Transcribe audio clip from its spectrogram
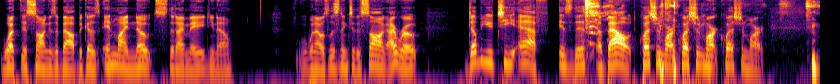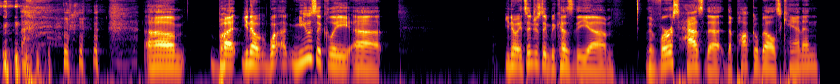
what this song is about because in my notes that I made, you know, when I was listening to this song, I wrote, WTF is this about? question mark, question mark, question mark. um, but you know what musically uh you know it's interesting because the um the verse has the the Pachelbel's canon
